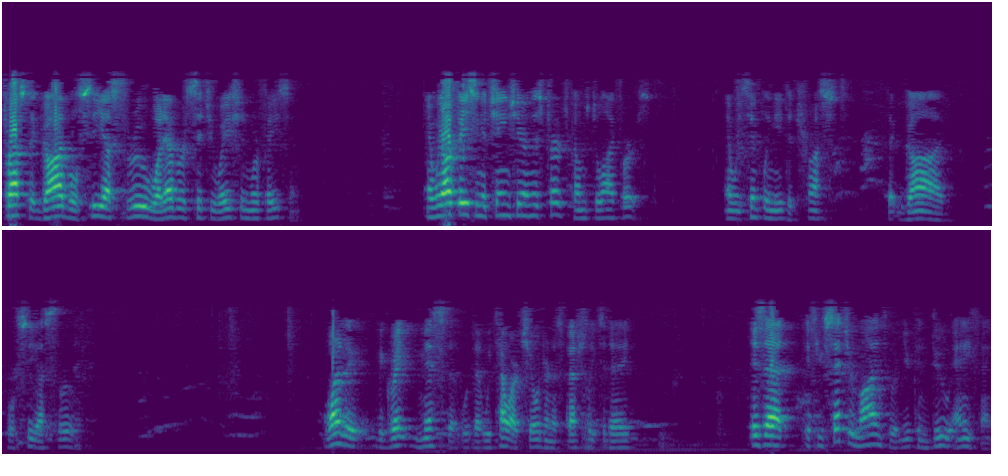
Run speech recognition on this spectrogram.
Trust that God will see us through whatever situation we're facing. And we are facing a change here in this church comes July 1st. And we simply need to trust that God will see us through. One of the, the great myths that that we tell our children, especially today, is that if you set your mind to it, you can do anything.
